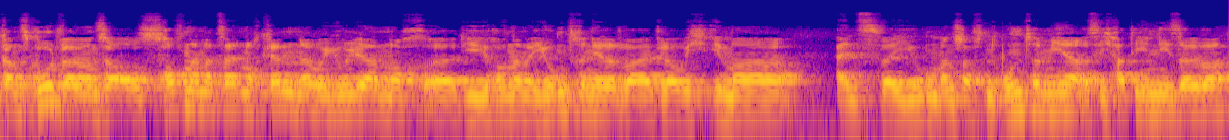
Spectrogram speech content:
Ganz gut, weil wir uns ja aus Hoffenheimer Zeit noch kennen, ne, wo Julian noch äh, die Hoffenheimer Jugend trainiert hat, war er, glaube ich, immer ein, zwei Jugendmannschaften unter mir. Also ich hatte ihn nie selber.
